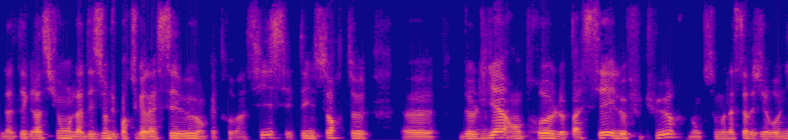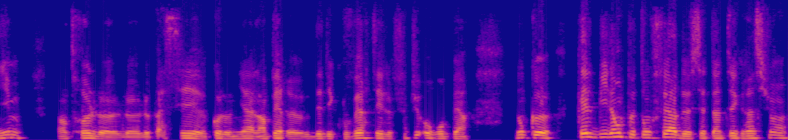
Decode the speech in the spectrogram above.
l'intégration, la, l'adhésion du Portugal à CE en 86, était une sorte euh, de lien entre le passé et le futur. Donc, ce monastère de Jéronyme entre le, le, le passé colonial, euh, des découvertes et le futur européen. Donc, quel bilan peut-on faire de cette intégration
